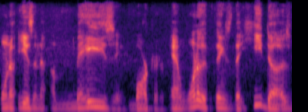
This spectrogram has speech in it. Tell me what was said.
one of, he is an amazing marketer. And one of the things that he does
